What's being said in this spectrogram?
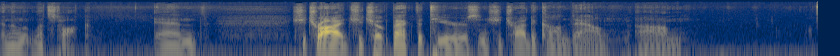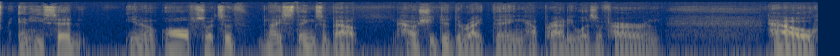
and then let's talk. And she tried. She choked back the tears and she tried to calm down. Um, and he said, you know, all sorts of nice things about how she did the right thing, how proud he was of her, and how,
